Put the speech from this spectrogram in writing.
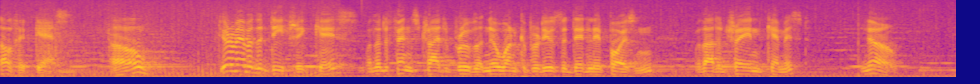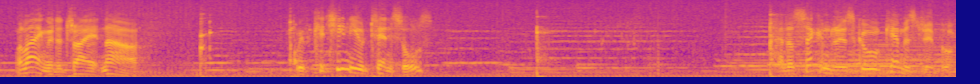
Sulfate gas. Oh? Do you remember the Dietrich case, when the defense tried to prove that no one could produce a deadly poison without a trained chemist? No. Well, I'm going to try it now. With kitchen utensils and a secondary school chemistry book.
